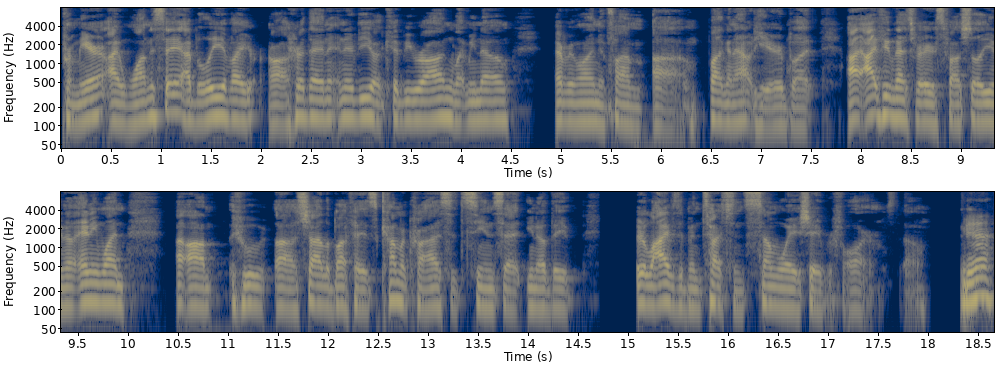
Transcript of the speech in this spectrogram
premiere, I want to say. I believe I uh, heard that in an interview. I could be wrong. Let me know everyone if I'm uh bugging out here, but I, I think that's very special. You know, anyone um, who uh, Shia LaBeouf has come across, it seems that you know they their lives have been touched in some way, shape, or form. So Yeah.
